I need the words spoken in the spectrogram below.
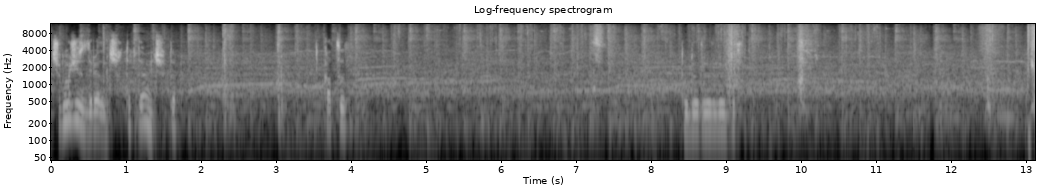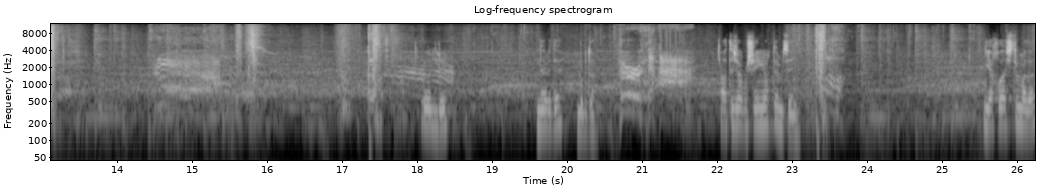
Çıkmışızdır herhalde. Çıktık değil mi? Çıktık. Katıl. Dur dur dur dur dur. Öldü. Nerede? Burada. Atacak bir şeyin yok değil mi senin? Yaklaştırmadan.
